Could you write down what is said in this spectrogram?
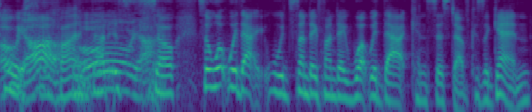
oh, oh it's so yeah, fun. Oh, that is Oh, yeah. so. So what would that would Sunday Fun Day? What would that consist of? Because again,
